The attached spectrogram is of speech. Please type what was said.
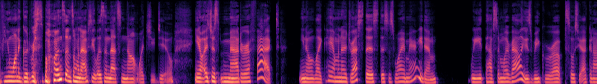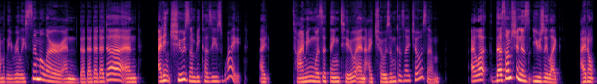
If you want a good response and someone actually listen, that's not what you do. You know, it's just matter of fact. You know, like, hey, I'm going to address this. This is why I married him. We have similar values. We grew up socioeconomically really similar, and da da da da da. And I didn't choose him because he's white. I timing was a thing too, and I chose him because I chose him. I love the assumption is usually like I don't,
